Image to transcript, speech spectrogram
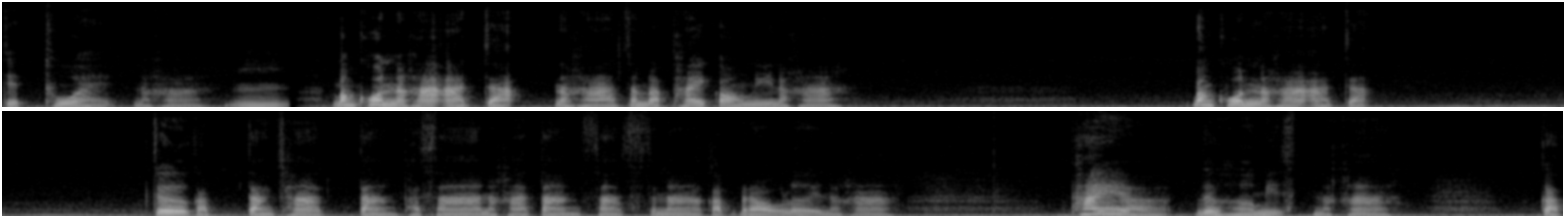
เจ็ดถ้วยนะคะ อืม บางคนนะคะอาจจะนะคะสำหรับไพ่กองนี้นะคะ บางคนนะคะอาจจะ เจอกับต่างชาติต่างภาษานะคะ ต่างศาสนากับเราเลยนะคะไพ่ The Hermit นะคะ กับ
